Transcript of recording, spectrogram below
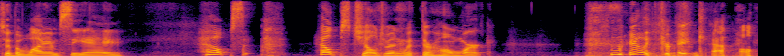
to the YMCA, helps helps children with their homework. really great gal.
